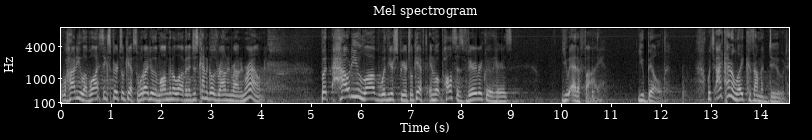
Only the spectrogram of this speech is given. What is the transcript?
Well, how do you love? Well, I seek spiritual gifts. What do I do with them? Well, I'm going to love, and it just kind of goes round and round and round. But how do you love with your spiritual gift? And what Paul says very, very clearly here is you edify, you build, which I kind of like because I'm a dude.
